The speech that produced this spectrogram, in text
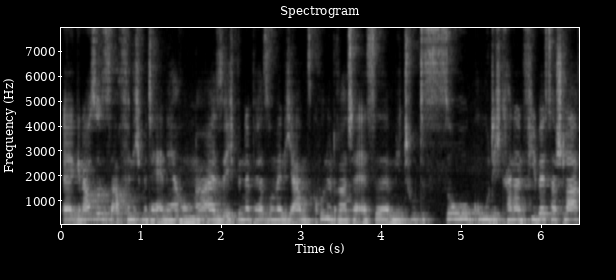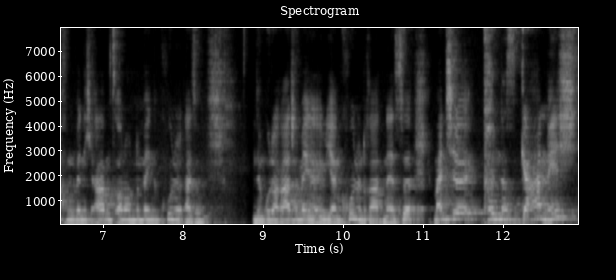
Äh, genauso ist es auch, finde ich, mit der Ernährung. Ne? Also ich bin eine Person, wenn ich abends Kohlenhydrate esse, mir tut es so gut. Ich kann dann viel besser schlafen, wenn ich abends auch noch eine Menge Kohlenhydrate, also eine moderate Menge irgendwie an Kohlenhydraten esse. Manche können das gar nicht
